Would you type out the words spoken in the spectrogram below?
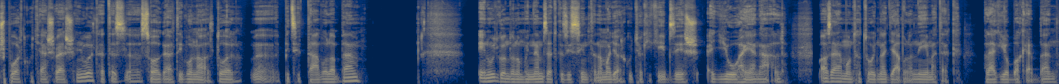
sportkutyás verseny volt, tehát ez szolgálti vonaltól picit távolabb áll. Én úgy gondolom, hogy nemzetközi szinten a magyar kutya kiképzés egy jó helyen áll. Az elmondható, hogy nagyjából a németek a legjobbak ebben.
